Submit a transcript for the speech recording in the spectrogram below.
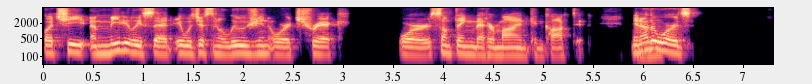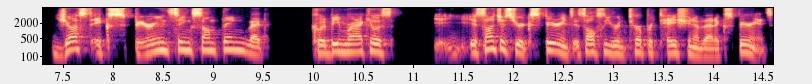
but she immediately said it was just an illusion or a trick or something that her mind concocted. In mm-hmm. other words, just experiencing something that could be miraculous it's not just your experience it's also your interpretation of that experience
